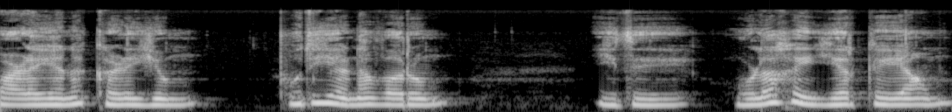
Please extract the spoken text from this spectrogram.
பழையன கழியும் புதியன வரும். இது உலக இயற்கையாம்.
